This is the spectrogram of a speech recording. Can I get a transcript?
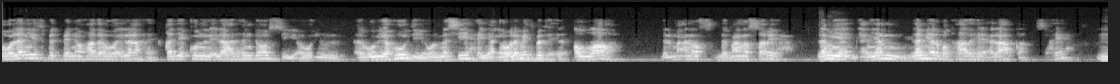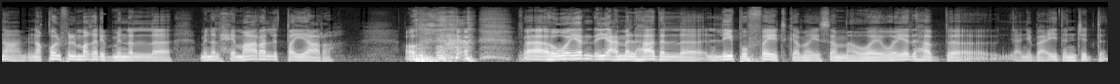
هو لن يثبت بأنه هذا هو إلهه قد يكون الإله الهندوسي أو, ال... أو اليهودي أو المسيحي يعني هو لم يثبت الله بالمعنى بالمعنى الصريح. لم ي... يعني لم يربط هذه العلاقة صحيح؟ نعم نقول في المغرب من ال... من الحمارة للطيارة. فهو يعمل هذا ال leap of faith كما يسمى. ويذهب يعني بعيدا جدا.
